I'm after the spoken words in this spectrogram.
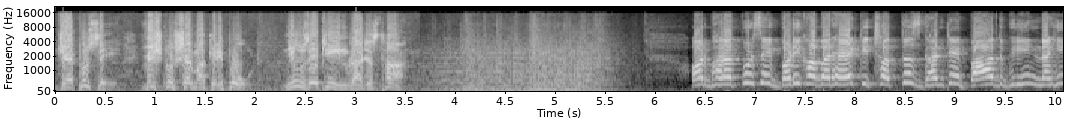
जयपुर से विष्णु शर्मा की रिपोर्ट, न्यूज़ 18 राजस्थान। और भरतपुर से एक बड़ी खबर है कि 36 घंटे बाद भी नहीं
